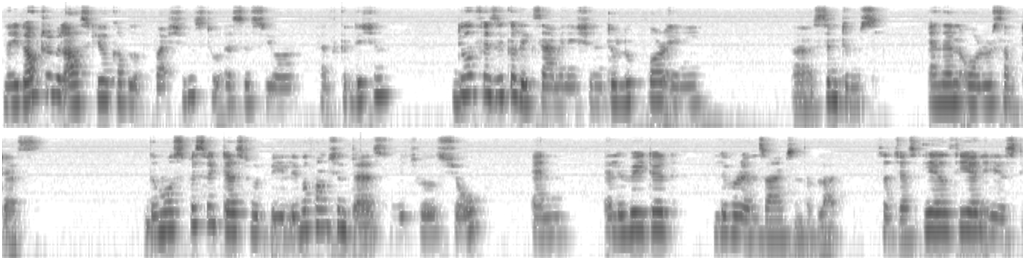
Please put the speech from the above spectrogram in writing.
Now, your doctor will ask you a couple of questions to assess your health condition. Do a physical examination to look for any uh, symptoms and then order some tests. The most specific test would be liver function test, which will show an elevated liver enzymes in the blood, such as ALT and AST.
